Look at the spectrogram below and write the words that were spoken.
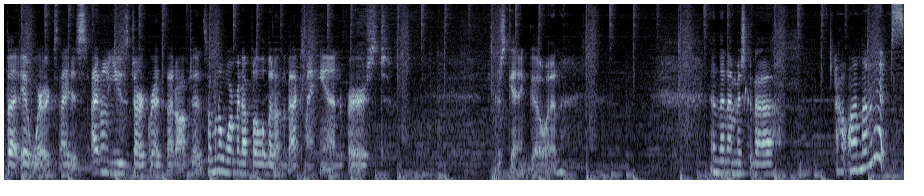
but it works. I just, I don't use dark reds that often. So I'm gonna warm it up a little bit on the back of my hand first. Just getting going. And then I'm just gonna outline my lips.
